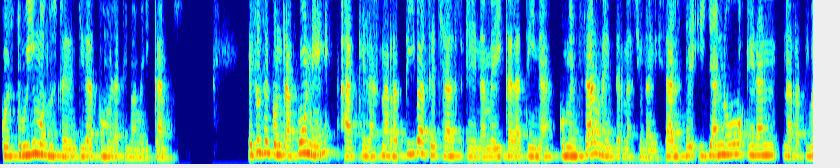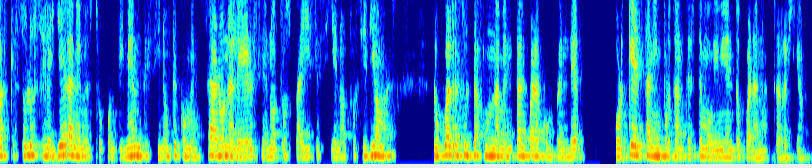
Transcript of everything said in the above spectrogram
construimos nuestra identidad como latinoamericanos. Eso se contrapone a que las narrativas hechas en América Latina comenzaron a internacionalizarse y ya no eran narrativas que solo se leyeran en nuestro continente, sino que comenzaron a leerse en otros países y en otros idiomas, lo cual resulta fundamental para comprender por qué es tan importante este movimiento para nuestra región.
